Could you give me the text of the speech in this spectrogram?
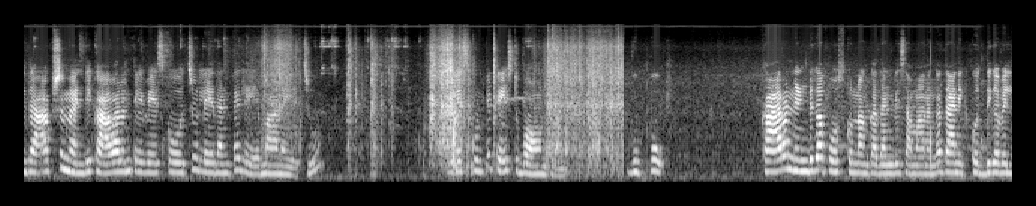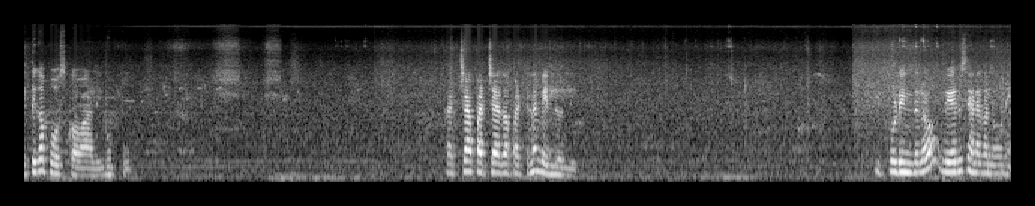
ఇది ఆప్షన్ అండి. కావాలంటే వేసుకోవచ్చు లేదంటే లే మానేయచ్చు. వేసుకుంటే టేస్ట్ బాగుంటుంది. ఉప్పు. కారం నిండుగా పోసుకున్నాం కదండి సమానంగా దానికి కొద్దిగా వెలితిగా పోసుకోవాలి ఉప్పు. కచ్చా పచ్చాగా పట్టిన వెల్లుల్లి. ఇప్పుడు ఇందులో వేరుశనగ నూనె.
